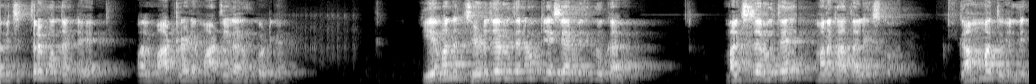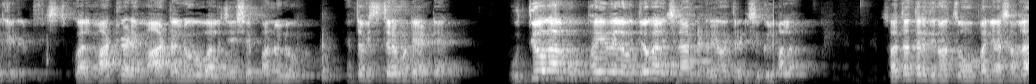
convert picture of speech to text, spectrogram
విచిత్రంగా ఉందంటే వాళ్ళు మాట్లాడే మాటలు కానీ ఇంకోటి కానీ ఏమన్నా చెడు జరిగితేనేమో కేసీఆర్ మీదకి కాదు. మంచి జరిగితే మన ఖాతాలో వేసుకోవాలి. గమ్మత్తు ఎన్ని వాళ్ళు మాట్లాడే మాటలు వాళ్ళు చేసే పనులు ఎంత విచిత్రంగా ఉంటాయంటే ఉద్యోగాలు ముప్పై వేల ఉద్యోగాలు ఇచ్చిన అంటాడు రేవంత్ రెడ్డి సిగ్గులు మళ్ళా. స్వతంత్ర దినోత్సవం ఉపన్యాసంలో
